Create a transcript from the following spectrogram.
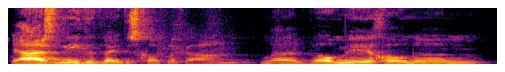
Ja, het is niet het wetenschappelijke aan, maar wel meer gewoon. ehm,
